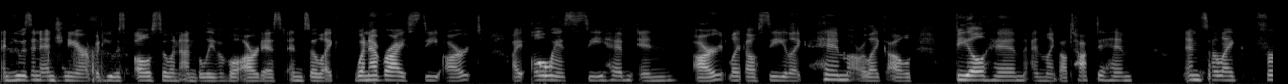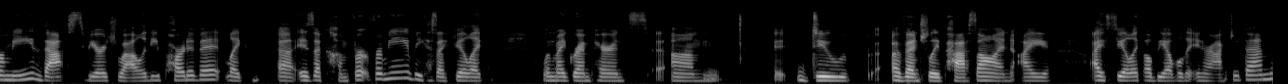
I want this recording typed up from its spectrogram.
and he was an engineer, but he was also an unbelievable artist. And so like whenever I see art, I always see him in art. Like I'll see like him or like I'll feel him and like I'll talk to him. And so like for me that spirituality part of it like uh, is a comfort for me because I feel like when my grandparents um do eventually pass on, I I feel like I'll be able to interact with them.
